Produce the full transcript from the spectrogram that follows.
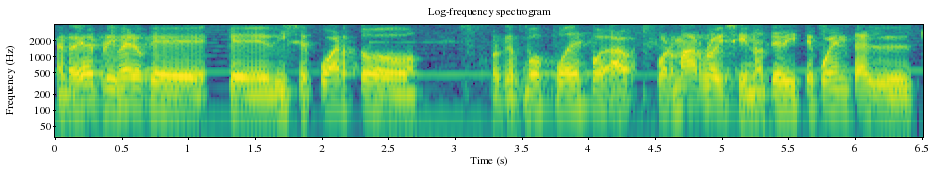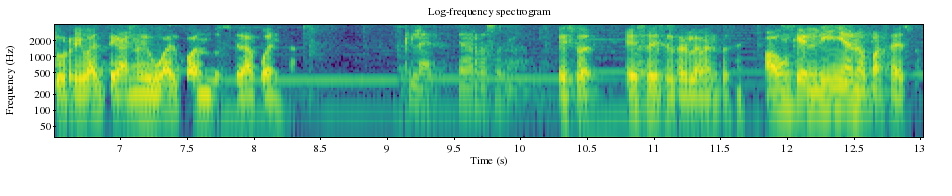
En realidad, el primero que, que dice cuarto, porque vos podés po- a- formarlo y si no te diste cuenta, el- tu rival te ganó igual cuando se da cuenta. Claro, tienes razón. Eso, eso Bueno. es el reglamento. sí. Aunque en línea Sí, no sí. pasa eso.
